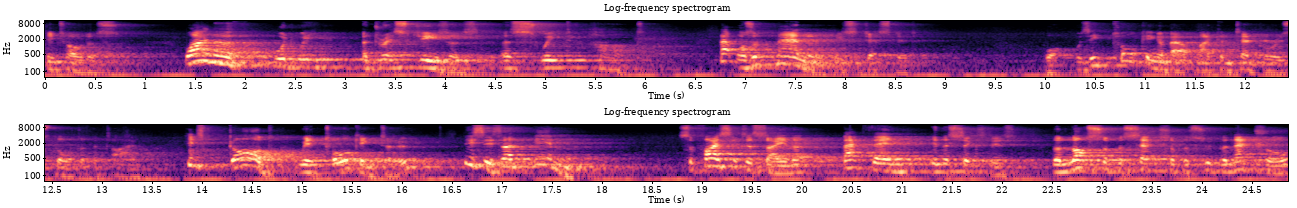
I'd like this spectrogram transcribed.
he told us. Why on earth would we address Jesus as sweetheart? That wasn't manly, he suggested. What was he talking about, my contemporaries thought at the time. It's God we're talking to. This is a hymn. Suffice it to say that back then in the 60s, the loss of the sense of the supernatural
